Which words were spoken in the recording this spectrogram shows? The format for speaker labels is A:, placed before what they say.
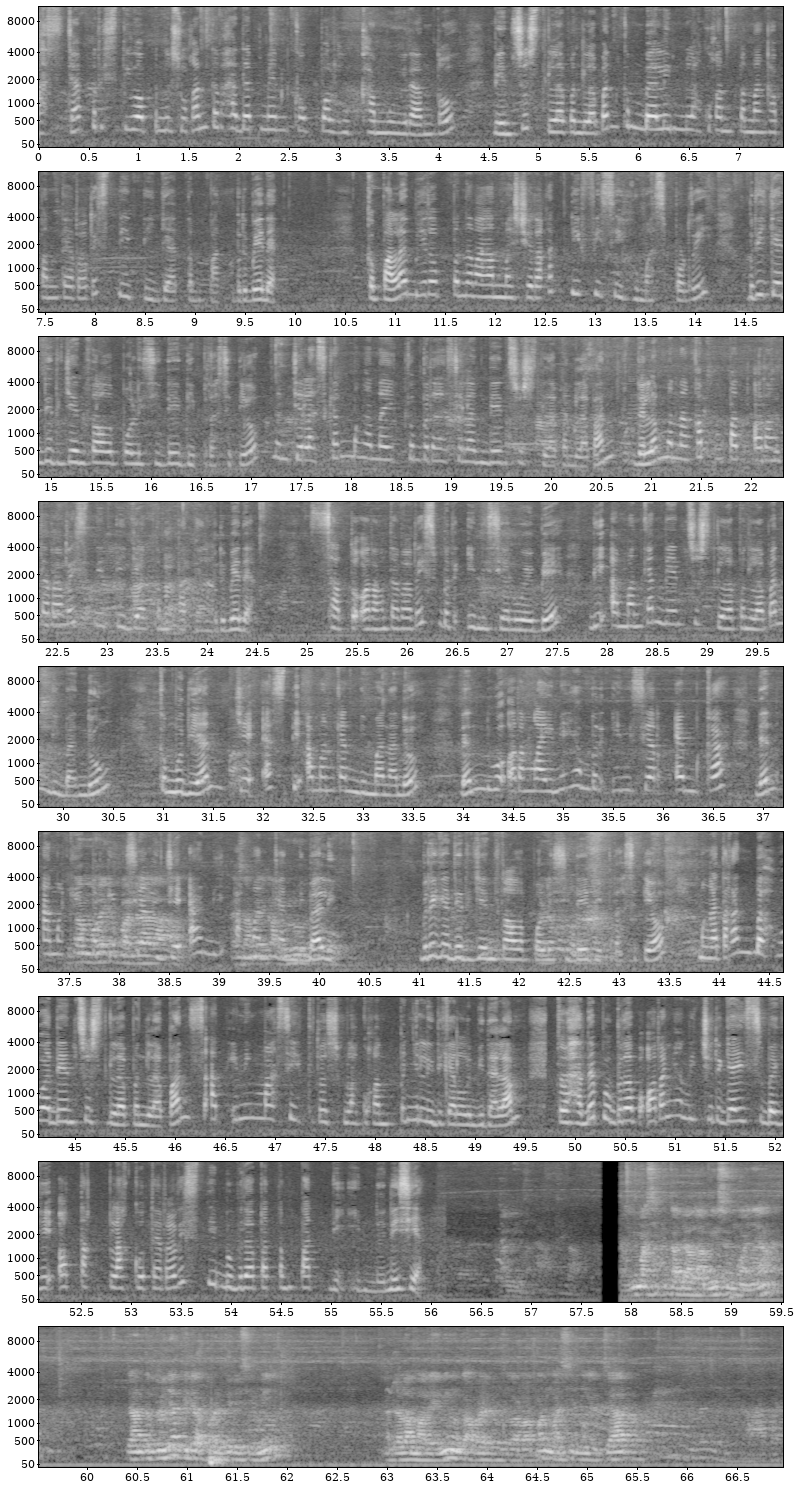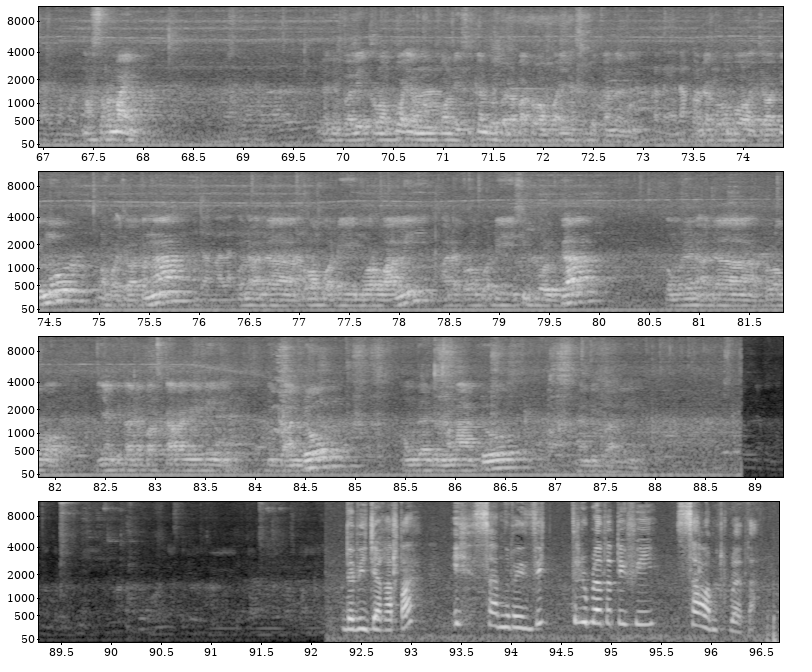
A: Pasca peristiwa penusukan terhadap Menko Polhukam Wiranto, Densus 88 kembali melakukan penangkapan teroris di tiga tempat berbeda. Kepala Biro Penerangan Masyarakat Divisi Humas Polri, Brigadir Jenderal Polisi Dedi Prasetyo menjelaskan mengenai keberhasilan Densus 88 dalam menangkap empat orang teroris di tiga tempat yang berbeda. Satu orang teroris berinisial WB diamankan Densus 88 di Bandung, kemudian CS diamankan di Manado, dan dua orang lainnya yang berinisial MK dan anak yang berinisial JA diamankan di Bali. Brigadir Jenderal Polisi Dedi Prasetyo mengatakan bahwa Densus 88 saat ini masih terus melakukan penyelidikan lebih dalam terhadap beberapa orang yang dicurigai sebagai otak pelaku teroris di beberapa tempat di Indonesia.
B: Ini masih kita dalami semuanya dan tentunya tidak berhenti di sini. Dalam hal ini untuk Polres 28 masih mengejar mastermind dari balik kelompok yang mengkondisikan beberapa kelompok yang disebutkan tadi. Ada kelompok Jawa Timur, kelompok Jawa Tengah, kemudian ada kelompok di Morowali, ada kelompok di Simbolga, kemudian ada kelompok yang kita dapat sekarang ini di Bandung, kemudian di Manado, dan di Bali.
A: Dari Jakarta, Ihsan Rizik, Tribrata TV, Salam Tribrata.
